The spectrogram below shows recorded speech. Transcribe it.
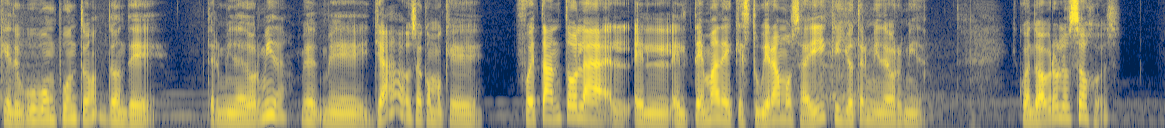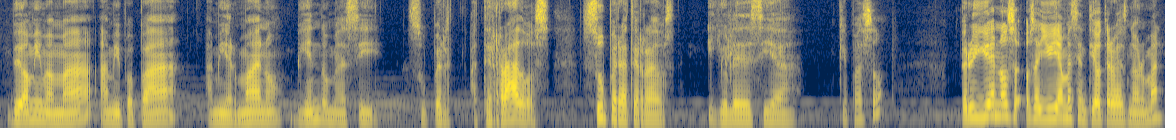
que hubo un punto donde terminé dormida, me, ya, o sea, como que fue tanto el, tema de que estuviéramos ahí que yo terminé dormida. Cuando abro los ojos, veo a mi mamá, a mi papá, a mi hermano viéndome así, súper aterrados, súper aterrados. Y yo le decía, ¿qué pasó? Pero yo ya no, o sea, yo ya me sentía otra vez normal,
